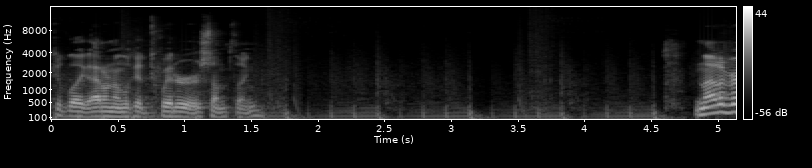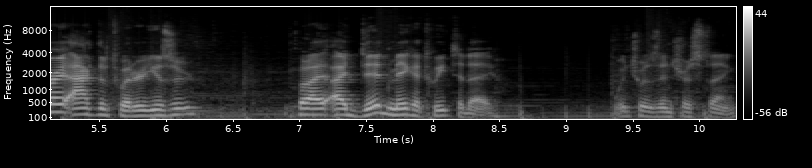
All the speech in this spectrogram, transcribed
Could like, I don't know, look at Twitter or something. Not a very active Twitter user. But I, I did make a tweet today. Which was interesting.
